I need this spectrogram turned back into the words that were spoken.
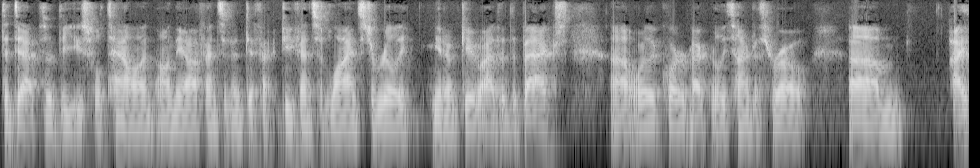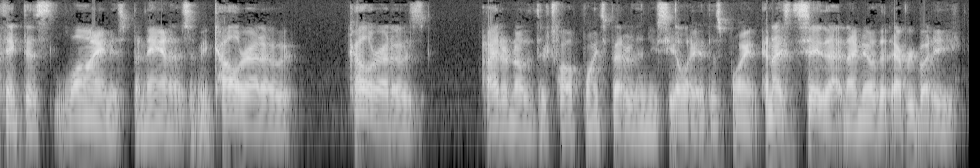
the depth of the useful talent on the offensive and def- defensive lines to really, you know, give either the backs uh, or the quarterback really time to throw. Um, I think this line is bananas. I mean, Colorado, Colorado is. I don't know that they're 12 points better than UCLA at this point. and I say that, and I know that everybody.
